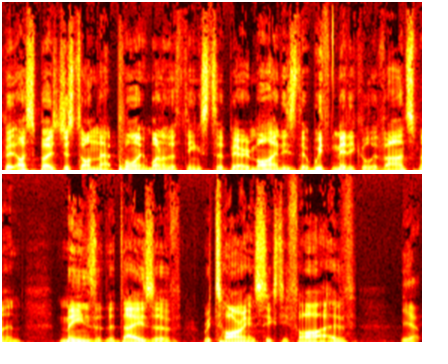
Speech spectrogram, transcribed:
But I suppose just on that point, one of the things to bear in mind is that with medical advancement means that the days of retiring at 65 yep.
